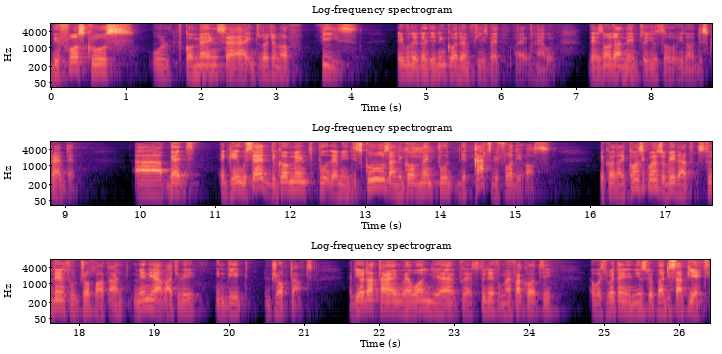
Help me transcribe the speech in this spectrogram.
before schools would commence introduction of fees. Even though they didn't call them fees, but there's no other name to use to you know describe them. But again, we said the government put, I mean, the schools and the government put the cart before the horse. because the consequence will be that students will drop out, and many have actually indeed dropped out. At the other time, one uh, student from my faculty uh, was written in a newspaper, disappeared.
